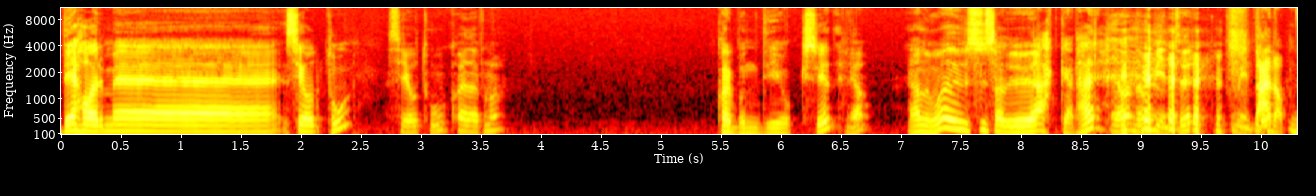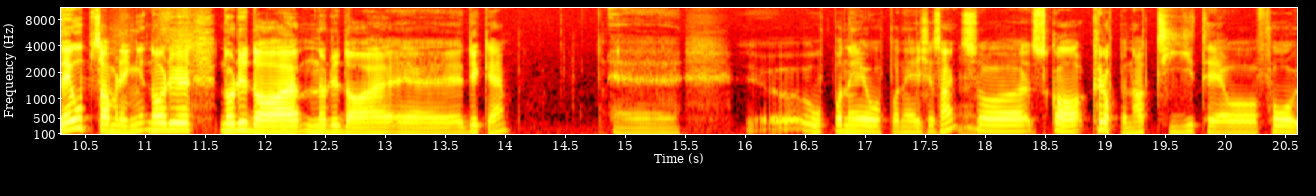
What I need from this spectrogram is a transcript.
Det har med CO2, CO2, hva er det for noe? karbondioksid Ja. Ja, nå syns jeg du er ekkel her. Ja, det var min tur. Min tur. Nei da. Det er oppsamling. Når du, når du da, når du da eh, dykker opp og ned, opp og ned, ikke sant, Mm. så skal kroppen ha tid til å få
